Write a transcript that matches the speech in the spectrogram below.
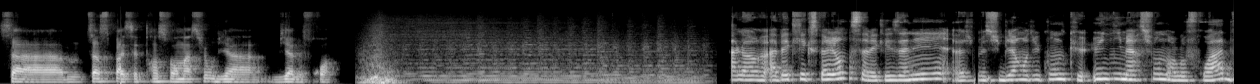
se passe cette transformation via, via le froid. Alors, avec l'expérience, avec les années, euh, je me suis bien rendu compte qu'une immersion dans l'eau froide,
